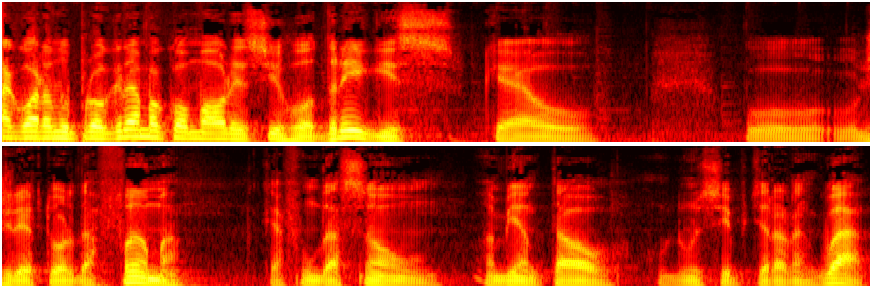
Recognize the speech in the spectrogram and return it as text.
Agora no programa com Maurício Rodrigues, que é o, o, o, diretor da FAMA, que é a Fundação Ambiental do município de Araranguá.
